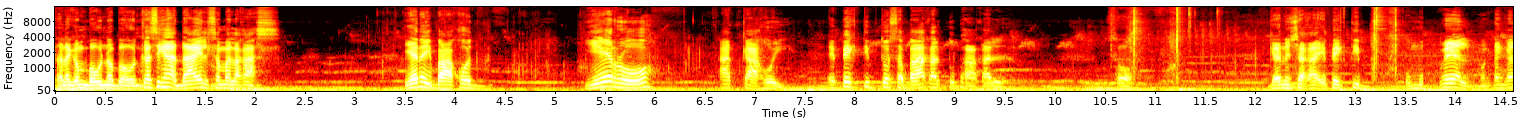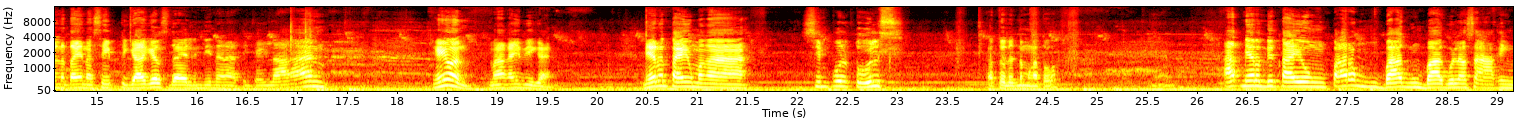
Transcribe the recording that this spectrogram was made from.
Talagang baon na baon. Kasi nga, dahil sa malakas. Yan ay bakod. Yero at kahoy. Effective to sa bakal to bakal. So, ganun siya ka-effective. Well, magtanggal na tayo ng safety goggles dahil hindi na natin kailangan. Ngayon, mga kaibigan, meron tayong mga simple tools katulad ng mga to. At meron din tayong parang bagong-bago lang sa aking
